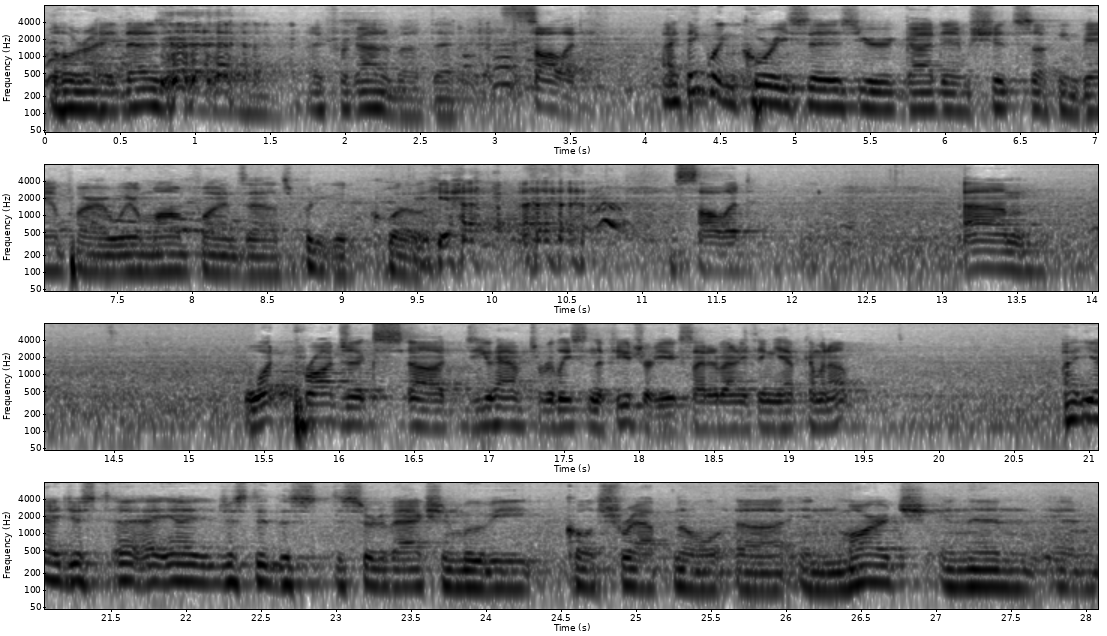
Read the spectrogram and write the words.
Oh, right, that is. I forgot about that. Solid. I think when Corey says you're a goddamn shit sucking vampire, wait till mom finds out. It's a pretty good quote. Yeah. Solid. Um, what projects uh, do you have to release in the future? Are you excited about anything you have coming up? Uh, yeah, I just uh, I just did this this sort of action movie called Shrapnel uh, in March, and then I'm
